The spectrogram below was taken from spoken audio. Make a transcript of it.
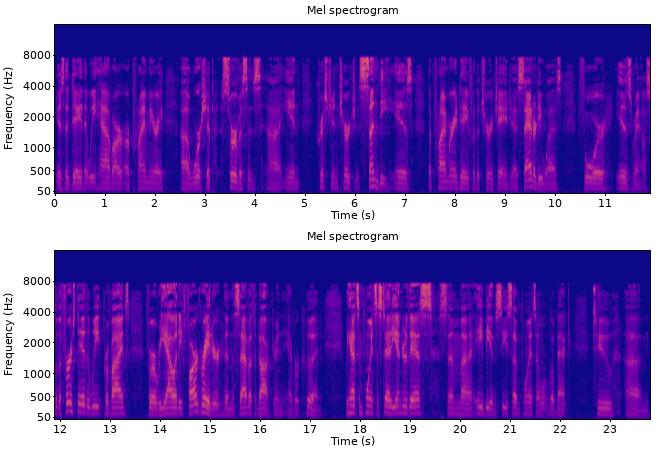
is the day that we have our, our primary uh, worship services uh, in Christian churches. Sunday is the primary day for the church age, as Saturday was for Israel. So the first day of the week provides for a reality far greater than the Sabbath doctrine ever could. We had some points to study under this, some uh, A, B, and C subpoints. I won't go back to um,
